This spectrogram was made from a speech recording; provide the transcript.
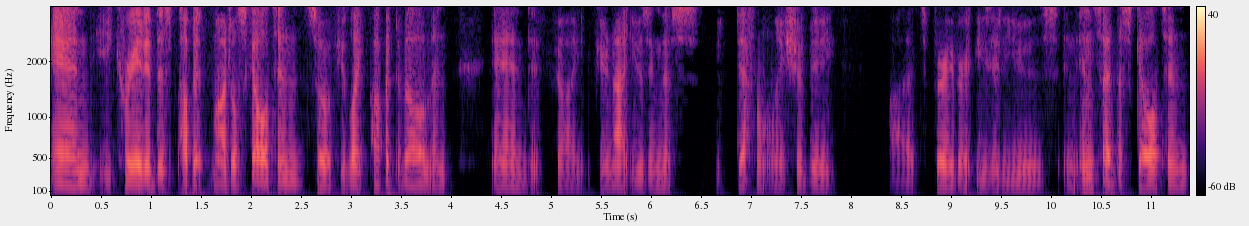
and he created this Puppet module skeleton. So if you like Puppet development, and if, uh, if you're not using this, you definitely should be. Uh, it's very, very easy to use. And inside the skeleton,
